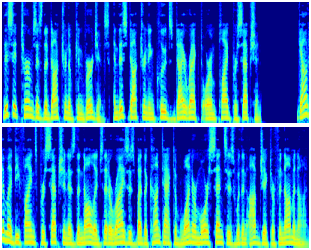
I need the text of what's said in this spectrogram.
This it terms as the doctrine of convergence, and this doctrine includes direct or implied perception. Gautama defines perception as the knowledge that arises by the contact of one or more senses with an object or phenomenon.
